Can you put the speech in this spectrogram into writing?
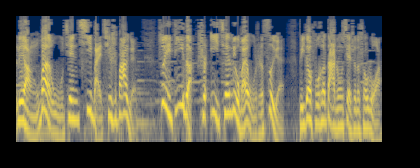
两万五千七百七十八元，最低的是一千六百五十四元，比较符合大众现实的收入啊。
